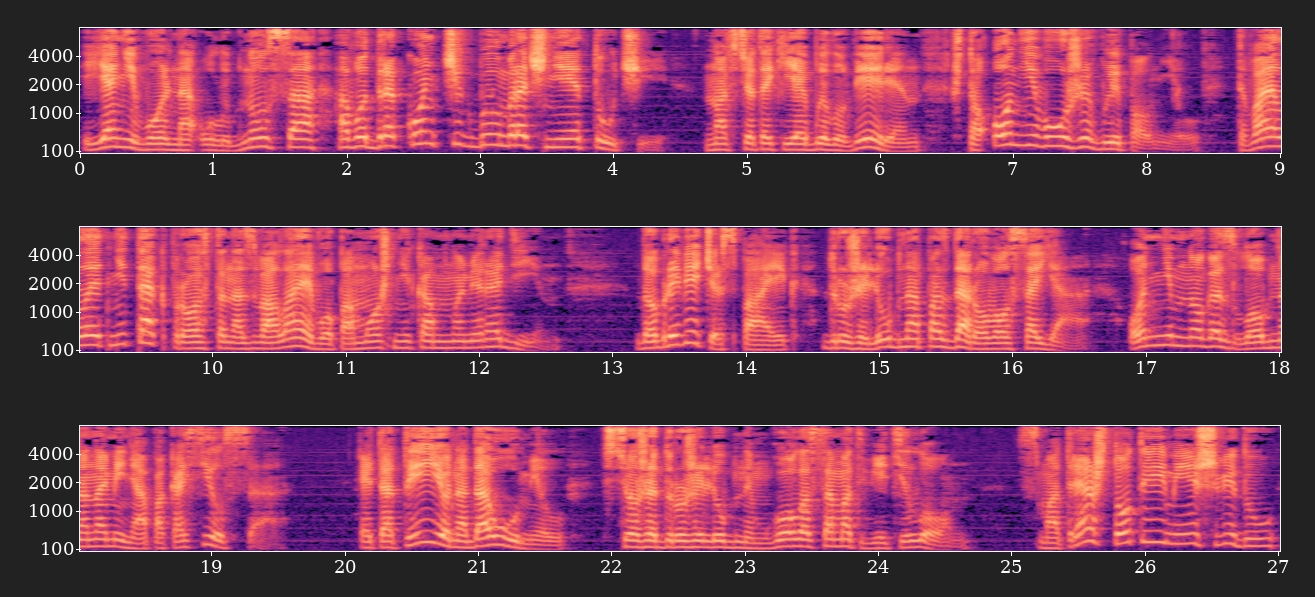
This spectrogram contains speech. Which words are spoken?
Я невольно улыбнулся, а вот дракончик был мрачнее тучи. Но все-таки я был уверен, что он его уже выполнил. Твайлайт не так просто назвала его помощником номер один. «Добрый вечер, Спайк», — дружелюбно поздоровался я. Он немного злобно на меня покосился. «Это ты ее надоумил?» Все же дружелюбным голосом ответил он. «Смотря что ты имеешь в виду».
